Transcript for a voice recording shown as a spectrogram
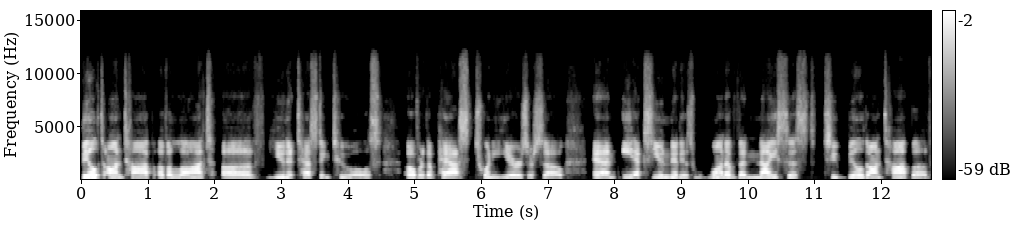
built on top of a lot of unit testing tools over the past 20 years or so. And ExUnit is one of the nicest to build on top of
